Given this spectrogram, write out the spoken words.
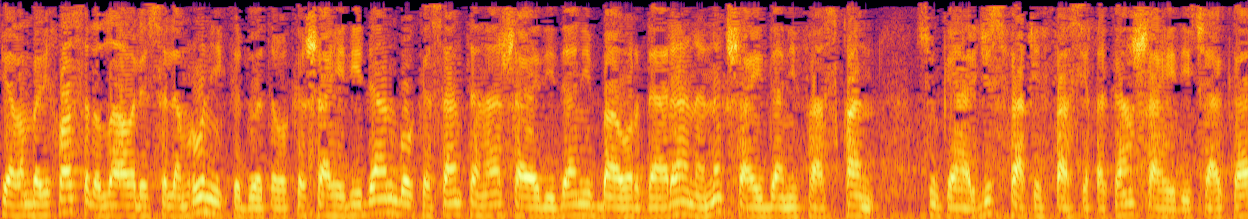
پێغمبەری خوا صلی الله عليه وسلم ڕوونی کردوێتەوە کە شاهدیدان بۆ کەسان تەنها شاهدیدانی باوەڕدارانە نەک شاهدانی فاسقان چونکە هەرگیز فاقی فاسقەکان شاهدی چاکە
